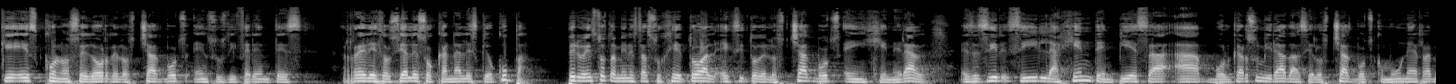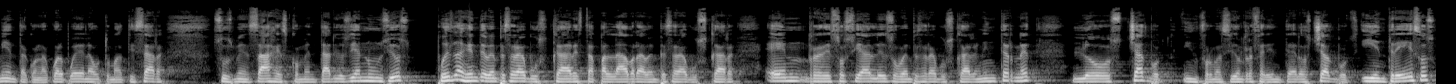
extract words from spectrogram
que es conocedor de los chatbots en sus diferentes redes sociales o canales que ocupa. Pero esto también está sujeto al éxito de los chatbots en general. Es decir, si la gente empieza a volcar su mirada hacia los chatbots como una herramienta con la cual pueden automatizar sus mensajes, comentarios y anuncios, pues la gente va a empezar a buscar esta palabra, va a empezar a buscar en redes sociales o va a empezar a buscar en internet los chatbots, información referente a los chatbots. Y entre esos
